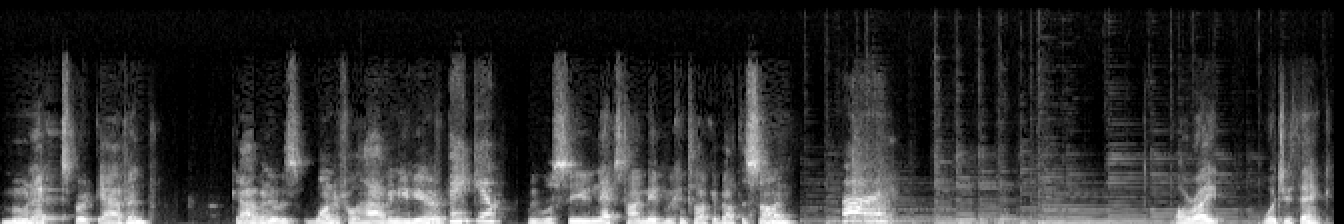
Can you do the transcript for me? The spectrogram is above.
moon expert Gavin. Gavin, it was wonderful having you here. Thank you. We will see you next time. Maybe we can talk about the sun. Bye. All right. What'd you think?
